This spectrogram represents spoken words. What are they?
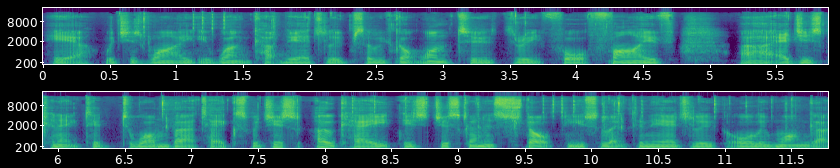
here, which is why it won't cut the edge loop. So we've got one, two, three, four, five uh, edges connected to one vertex, which is okay. It's just going to stop you selecting the edge loop all in one go.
